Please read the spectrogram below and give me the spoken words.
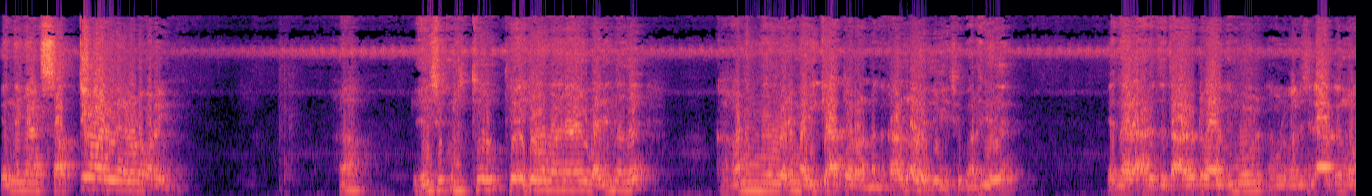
എന്ന് ഞാൻ സത്യമായി നിങ്ങളോട് പറയുന്നു. ആ യേശു ക്രിസ്തു തേജോമാനായി വരുന്നത് കാണുന്നത് വരെ മരിക്കാത്തവരുണ്ടെന്ന് കള്ളമല്ലേ യേശു പറഞ്ഞത്? എന്നാൽ അടുത്ത് താഴോട്ട് വായിക്കുമ്പോൾ നമ്മൾ മനസ്സിലാക്കുന്നു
